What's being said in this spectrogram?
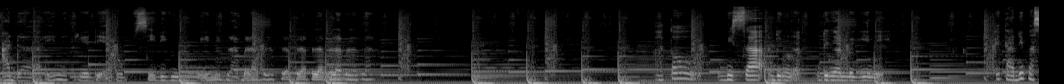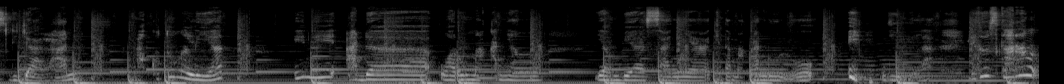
Ada ini terjadi erupsi di gunung ini bla bla bla bla bla bla bla bla bla atau bisa dengan dengan begini? Eh tadi pas di jalan aku tuh ngeliat ini ada warung makan yang yang biasanya kita makan dulu. Ih gila. Itu sekarang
